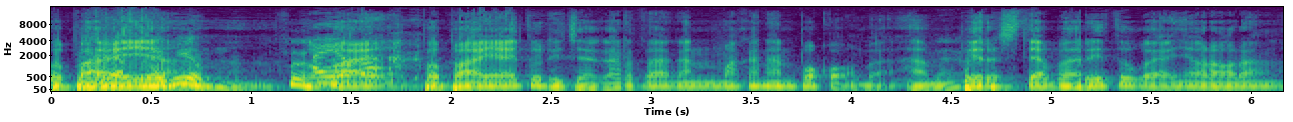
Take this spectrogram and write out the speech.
Pepaya, premium. Pepaya, pepaya itu di Jakarta kan makanan pokok mbak. Hampir setiap hari itu kayaknya orang-orang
